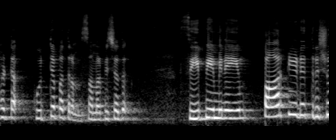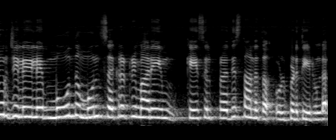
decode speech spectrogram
ഘട്ട കുറ്റപത്രം സമർപ്പിച്ചത്. സി പി എമ്മിനെയും പാർട്ടിയുടെ തൃശൂർ ജില്ലയിലെ മൂന്ന് മുൻ സെക്രട്ടറിമാരെയും കേസിൽ പ്രതിസ്ഥാനത്ത് ഉൾപ്പെടുത്തിയിട്ടുണ്ട്.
